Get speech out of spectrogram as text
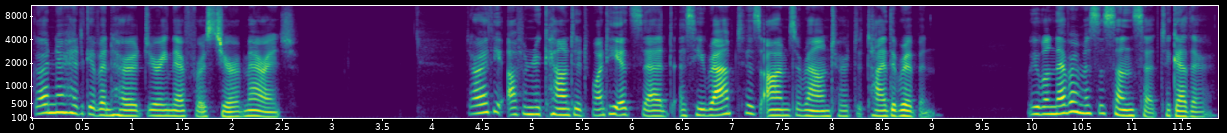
Gardner had given her during their first year of marriage. Dorothy often recounted what he had said as he wrapped his arms around her to tie the ribbon. We will never miss a sunset together.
